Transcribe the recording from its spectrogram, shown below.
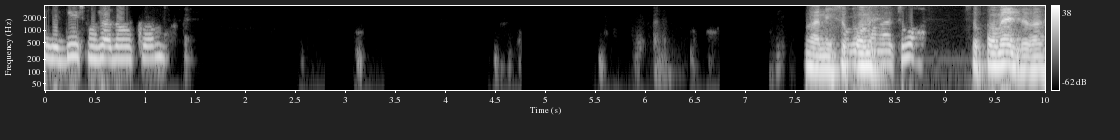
Les deux sont déjà dans le com. Ouais, mais se promène, un tour. se promène devant.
